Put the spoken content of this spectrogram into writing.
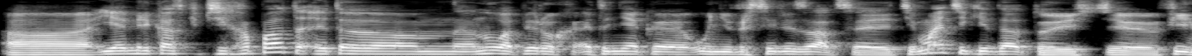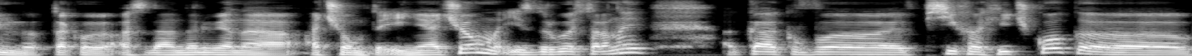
А, и американский психопат это, ну, во-первых, это некая универсализация тематики, да, то есть э, фильм такой одновременно о чем-то и не о чем. И с другой стороны, как в психо Хичкока,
